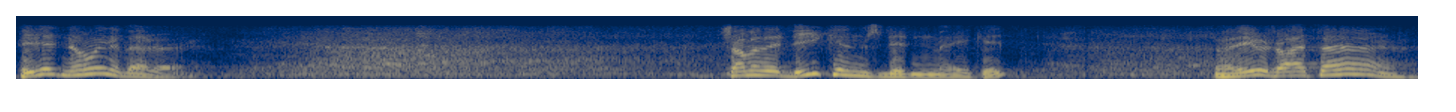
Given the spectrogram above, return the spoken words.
He didn't know any better. Some of the deacons didn't make it, but he was right there.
